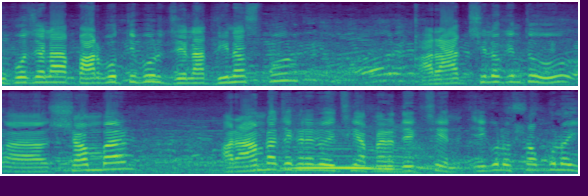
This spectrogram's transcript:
উপজেলা পার্বতীপুর, জেলা দিনাজপুর। আর আজ ছিল কিন্তু সোমবার। আর আমরা যেখানে রয়েছি, আপনারা দেখছেন, এগুলো সবগুলোই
